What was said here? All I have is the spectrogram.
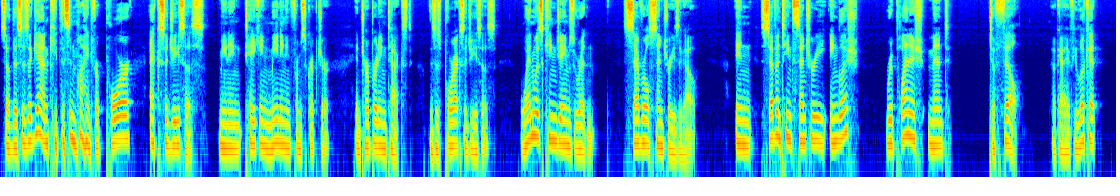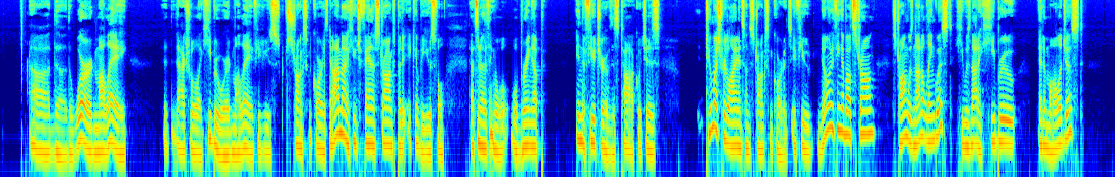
So this is again, keep this in mind for poor exegesis, meaning taking meaning from scripture, interpreting text. This is poor exegesis. When was King James written? Several centuries ago. In 17th century English, replenish meant to fill. Okay, if you look at uh, the the word Malay, the actual like Hebrew word malay if you use Strong's concordance. Now I'm not a huge fan of Strong's, but it, it can be useful. That's another thing we'll we'll bring up in the future of this talk, which is too much reliance on Strong's concordance. If you know anything about Strong, Strong was not a linguist. He was not a Hebrew etymologist.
